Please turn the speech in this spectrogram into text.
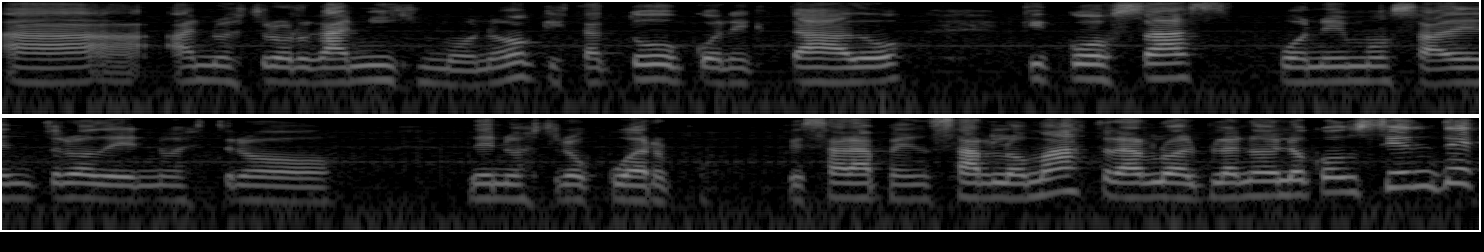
a, nuestro organismo, ¿no? Que está todo conectado. Qué cosas ponemos adentro de nuestro cuerpo empezar a pensarlo más, traerlo al plano de lo consciente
